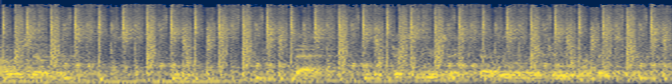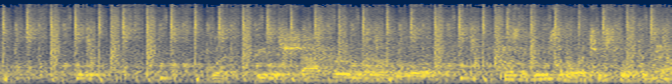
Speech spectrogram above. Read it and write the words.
I was younger that this music that we were making in our basement would be the shot heard around the world. I was like, give me some of what you're smoking now.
